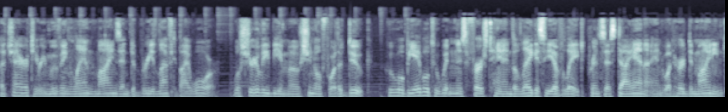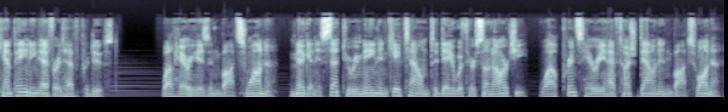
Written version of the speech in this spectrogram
a charity removing landmines and debris left by war, will surely be emotional for the Duke, who will be able to witness firsthand the legacy of late Princess Diana and what her demining campaigning effort have produced. While Harry is in Botswana, Meghan is set to remain in Cape Town today with her son Archie, while Prince Harry have touched down in Botswana.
